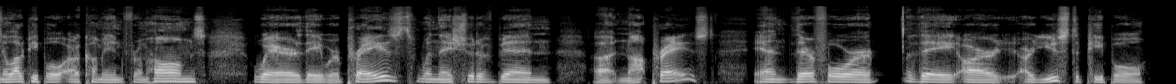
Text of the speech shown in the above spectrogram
A lot of people are coming from homes where they were praised when they should have been uh, not praised, and therefore they are are used to people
